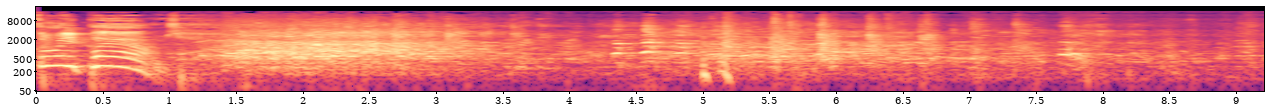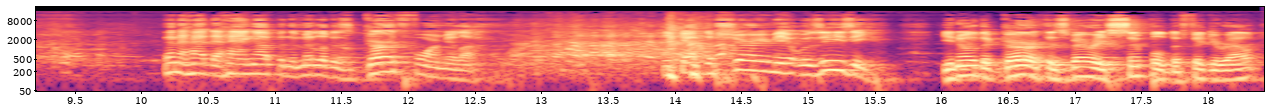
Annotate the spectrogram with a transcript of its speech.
Three pounds. then I had to hang up in the middle of his girth formula. He kept assuring me it was easy. You know, the girth is very simple to figure out.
